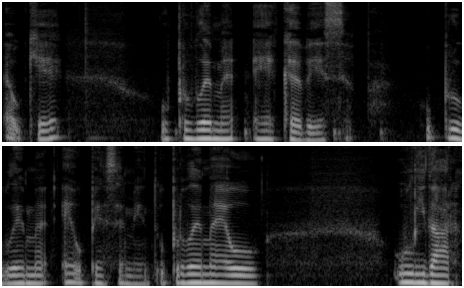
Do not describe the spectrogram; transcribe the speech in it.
É o que é. O problema é a cabeça. Pá. O problema é o pensamento. O problema é o, o lidar.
